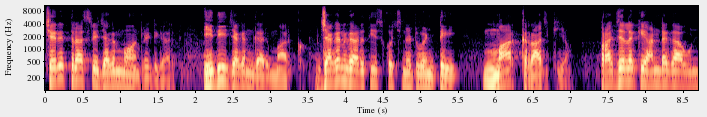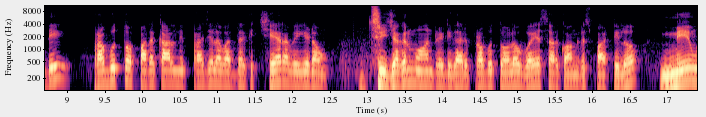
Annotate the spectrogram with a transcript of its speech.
చరిత్ర శ్రీ జగన్మోహన్ రెడ్డి గారిది. ఇది జగన్ గారి మార్క్. జగన్ గారు తీసుకొచ్చినటువంటి మార్క్ రాజకీయం. ప్రజలకి అండగా ఉండి ప్రభుత్వ పథకాలని ప్రజల వద్దకి చేరవేయడం శ్రీ జగన్మోహన్ రెడ్డి గారి ప్రభుత్వంలో వైఎస్ఆర్ కాంగ్రెస్ పార్టీలో మేము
